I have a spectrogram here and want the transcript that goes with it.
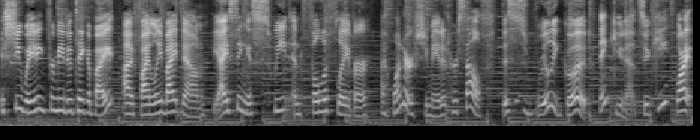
Is she waiting for me to take a bite? I finally bite down. The icing is sweet and full of flavor. I wonder if she made it herself. This is really good. Thank you, Natsuki. Why,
